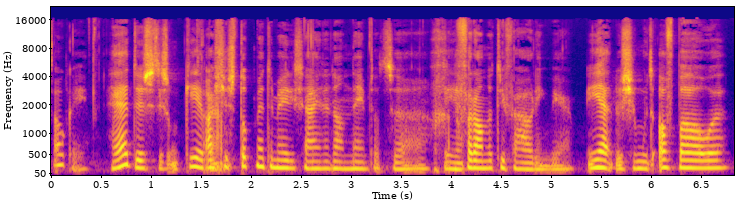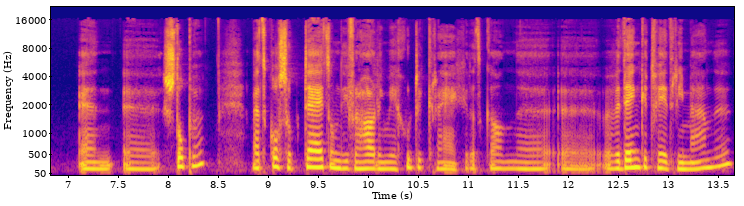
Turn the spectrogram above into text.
Oké. Hè? Dus het is omkeerbaar. Als je stopt met de medicijnen, dan neemt dat, eh, Ja. verandert die verhouding weer. Ja, dus je moet afbouwen en eh, stoppen. Maar het kost ook tijd om die verhouding weer goed te krijgen. Dat kan, eh, eh, we denken twee, drie maanden.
